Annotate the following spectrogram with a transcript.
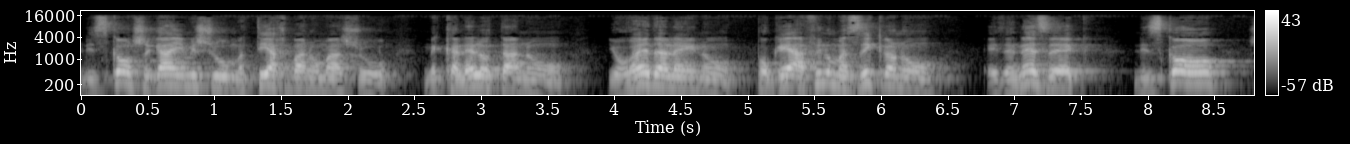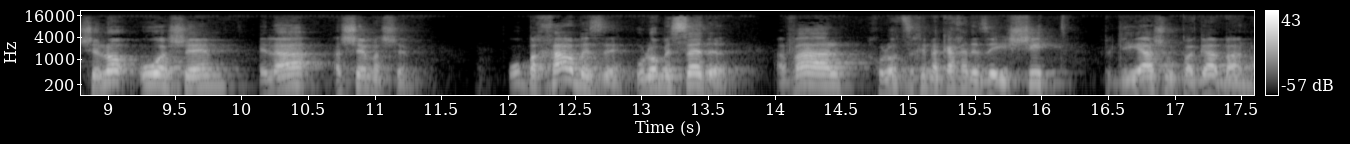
לזכור שגם אם מישהו מטיח בנו משהו, מקלל אותנו, יורד עלינו, פוגע, אפילו מזיק לנו איזה נזק, לזכור שלא הוא אשם, אלא השם אשם. הוא בחר בזה, הוא לא בסדר, אבל אנחנו לא צריכים לקחת את זה אישית, פגיעה שהוא פגע בנו.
